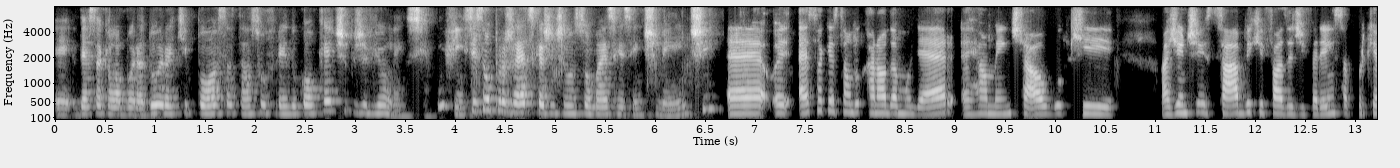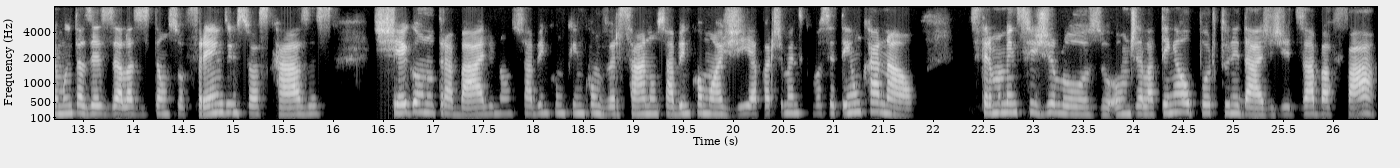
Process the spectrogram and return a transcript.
é, dessa colaboradora que possa estar sofrendo qualquer tipo de violência. Enfim, esses são projetos que a gente lançou mais recentemente. É, essa questão do canal da mulher é realmente algo que a gente sabe que faz a diferença, porque muitas vezes elas estão sofrendo em suas casas, chegam no trabalho, não sabem com quem conversar, não sabem como agir. A partir do momento que você tem um canal extremamente sigiloso, onde ela tem a oportunidade de desabafar,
